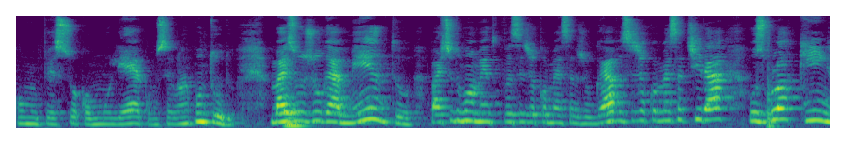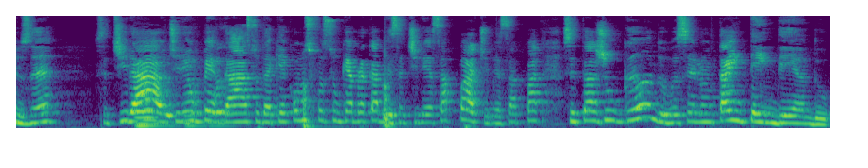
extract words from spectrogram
como pessoa, como mulher, como ser humano, com tudo. Mas é. o julgamento, a partir do momento que você já começa a julgar, você já começa a tirar os bloquinhos, né? Você tirar, é. eu tirei um pedaço daqui, é como se fosse um quebra-cabeça. Tirei essa parte, tirei essa parte. Você está julgando, você não está entendendo,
